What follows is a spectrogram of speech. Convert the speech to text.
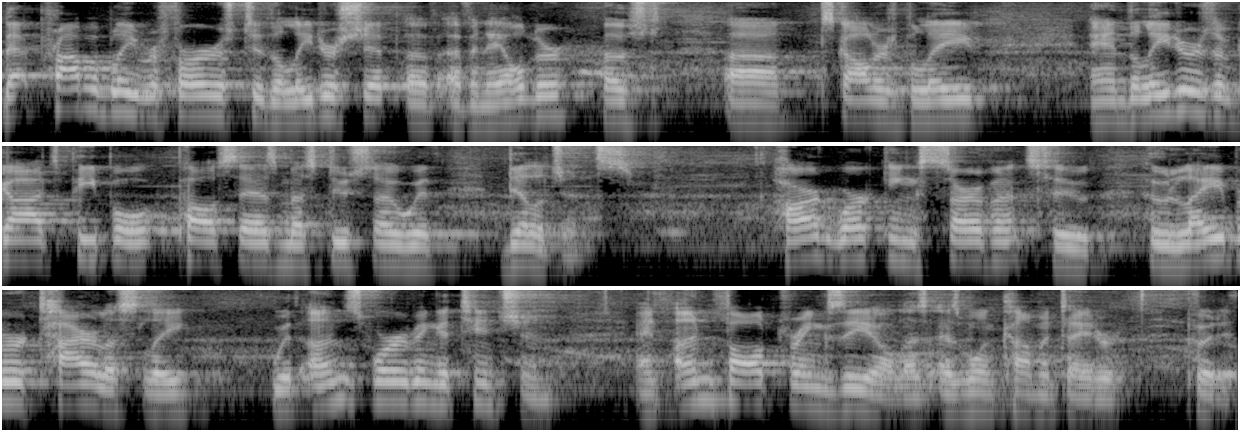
that probably refers to the leadership of, of an elder, most uh, scholars believe. And the leaders of God's people, Paul says, must do so with diligence. Hardworking servants who, who labor tirelessly with unswerving attention and unfaltering zeal, as, as one commentator put it.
